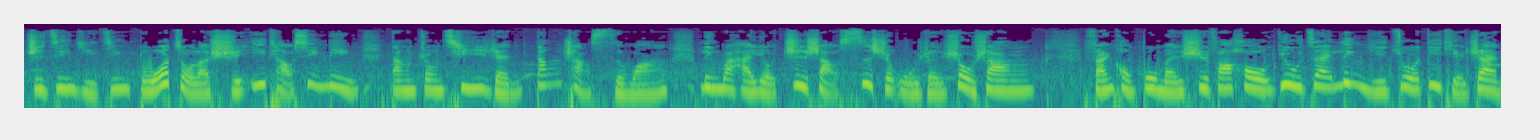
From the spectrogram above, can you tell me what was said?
至今已经夺走了十一条性命，当中七人当场死亡，另外还有至少四十五人受伤。反恐部门事发后又在另一座地铁站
